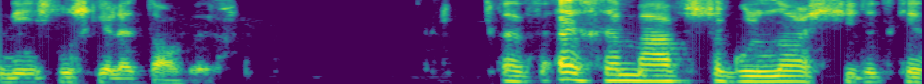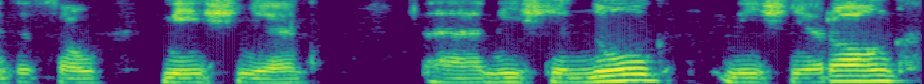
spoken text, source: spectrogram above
mięśni szkieletowych. W SMA w szczególności dotknięte są mięśnie, mięśnie nóg, mięśnie rąk,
